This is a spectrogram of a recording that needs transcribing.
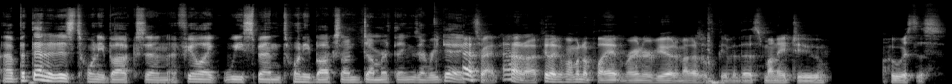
uh, but then it is twenty bucks, and I feel like we spend twenty bucks on dumber things every day. That's right. I don't know. I feel like if I'm gonna play it and we're gonna review it, I might as well give this money to who is this?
